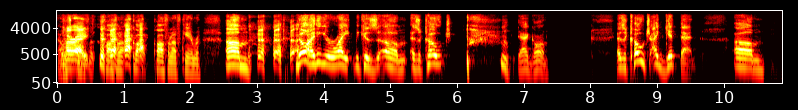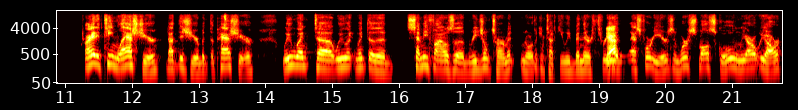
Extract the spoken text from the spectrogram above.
I was All right. coughing, coughing, off, cough- coughing off camera. Um, no, I think you're right because um, as a coach, daggone, as a coach, I get that. Um, I had a team last year, not this year, but the past year. We went, uh, we went, went to the semifinals of the regional tournament, Northern Kentucky. We've been there three Yeah. of the last four years, and we're a small school, and we are what we are.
